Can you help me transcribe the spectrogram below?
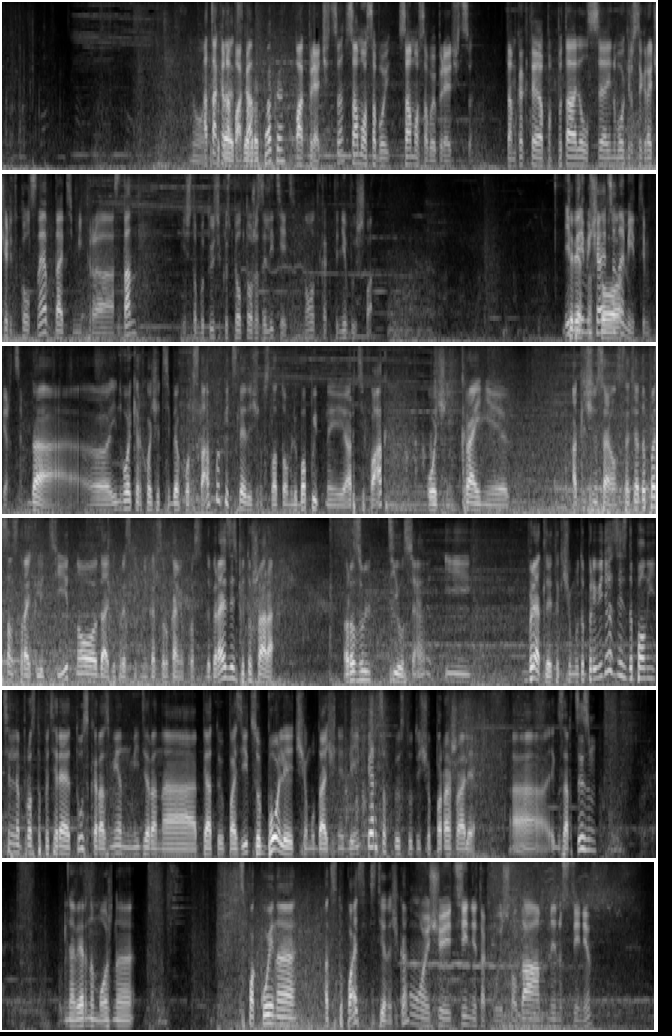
Ну, Атака на Пака. Пака. Пак прячется, само собой, само собой прячется. Там как-то попытался инвокер сыграть через Snap, дать микростан, и чтобы Тусик успел тоже залететь. Но вот как-то не вышло. И Интересно, перемещается что- на мид имперцы. Да, э, инвокер хочет себе форстав купить следующим слотом. Любопытный артефакт. Очень крайне отличный сайленс. Кстати, АДП Санстрайк летит, но да, депресских, мне кажется, руками просто добирает здесь Петушара. Разультился и Вряд ли это к чему-то приведет здесь дополнительно. Просто потеряет Туска. Размен мидера на пятую позицию. Более чем удачный для имперцев. Плюс тут еще поражали э, экзорцизм. Наверное, можно спокойно отступать. Стеночка. О, еще и Тини так вышел. Да, минус Тини.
